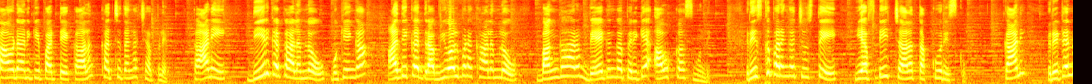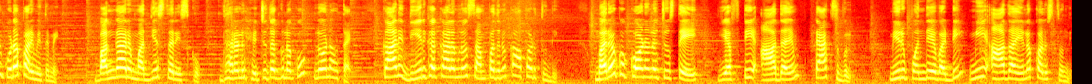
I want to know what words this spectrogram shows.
కావడానికి పట్టే కాలం ఖచ్చితంగా చెప్పలేం. కానీ దీర్ఘకాలంలో ముఖ్యంగా అధిక ద్రవ్యోల్బణ కాలంలో బంగారం వేగంగా పెరిగే అవకాశం ఉంది. రిస్క్ పరంగా చూస్తే ఎఫ్డి చాలా తక్కువ రిస్క్. కానీ రిటర్న్ కూడా పరిమితమే. బంగారం మధ్యస్థ రిస్క్. ధరలు హెచ్చుతగ్గులకు లోనవుతాయి. కానీ దీర్ఘకాలంలో సంపదను కాపాడుతుంది. మరొక కోణంలో చూస్తే ఎఫ్డి ఆదాయం ట్యాక్సిబుల్ మీరు పొందే వడ్డీ మీ ఆదాయంలో కలుస్తుంది.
